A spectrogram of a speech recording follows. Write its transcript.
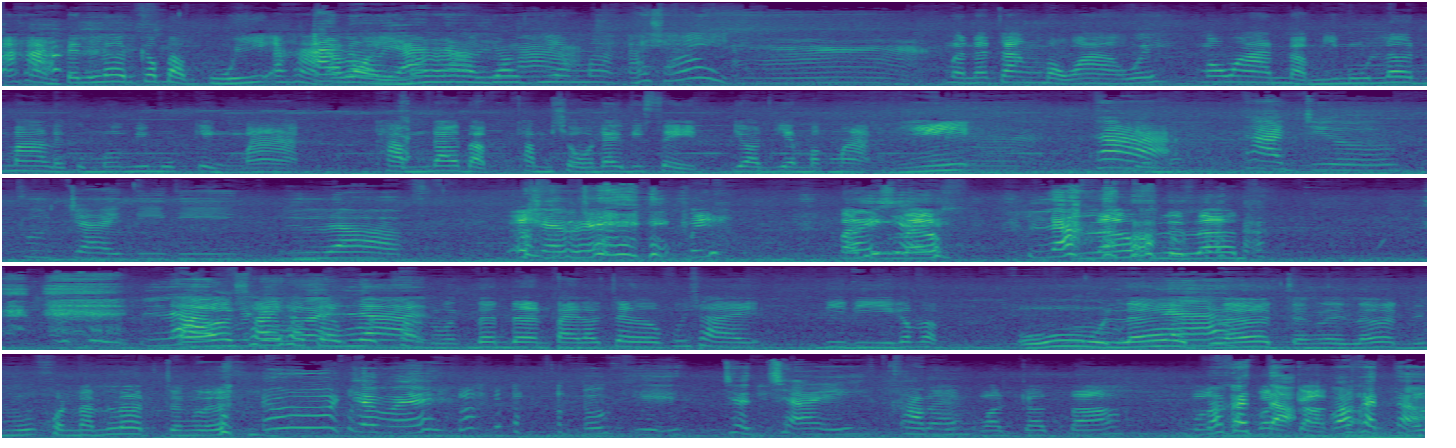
อาหารเป็นเลิศก็แบบหุยอาหารอร่อยมากอร่อยยอดเยี่ยมมากอะใช่อ่าเหมือนอาจังบอกว่าเว้ยเมื่อวานแบบมีมูเลิศมากเลยคือมีมูเก่งมากทำได้แบบทำโชว์ได้พิเศษ ยอดเยี่ยมมากๆนี้ ถ้าเก่งไหมถ้าเจอผู้ใจดีๆ love ใช่ไหมไม่หมายถึงเลิฟ love เลิฟหรือเลิศอ๋อ love ใช่ถ้าเจอหรืผู้ว่า love เดินเดินๆไปแล้วเจอผู้ชาย ดีๆ ก็แบบ โอ้เลิศเลิศจังเลยเลิศมิมุคนนั้นเลิศจังเลยโอเคไหมโอเคชัดชัยคำวัดกาตาวากาตะวากาตะ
